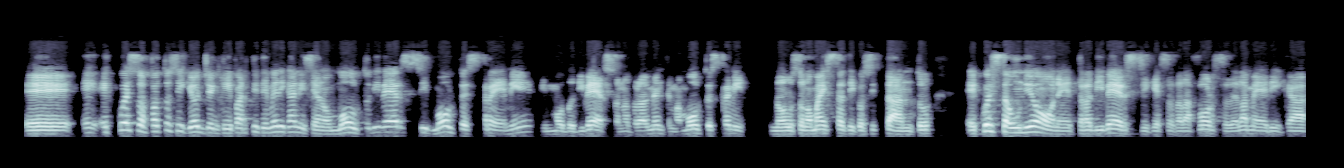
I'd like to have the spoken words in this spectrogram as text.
E, e, e, questo ha fatto sì che oggi anche i partiti americani siano molto diversi, molto estremi, in modo diverso naturalmente, ma molto estremi non lo sono mai stati così tanto. E questa unione tra diversi, che è stata la forza dell'America,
